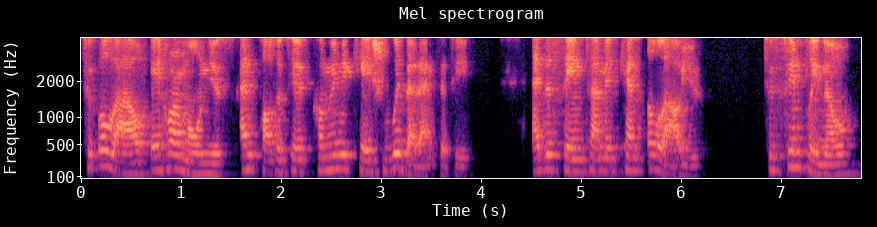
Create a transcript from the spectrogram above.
to allow a harmonious and positive communication with that entity. At the same time, it can allow you to simply know,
